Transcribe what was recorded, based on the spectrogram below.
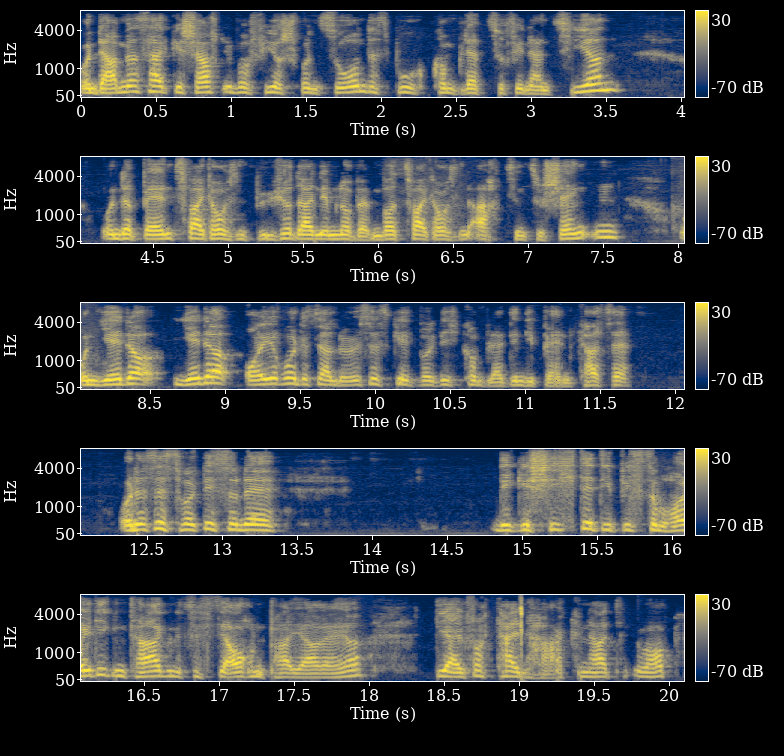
Und da haben wir es halt geschafft, über vier Sponsoren das Buch komplett zu finanzieren und der Band 2000 Bücher dann im November 2018 zu schenken. Und jeder, jeder Euro des Erlöses geht wirklich komplett in die Bandkasse. Und es ist wirklich so eine, eine Geschichte, die bis zum heutigen Tag, und das ist ja auch ein paar Jahre her, die einfach keinen Haken hat, überhaupt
